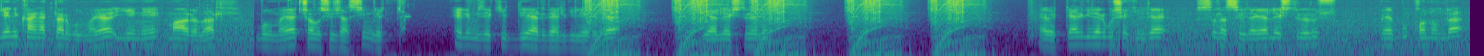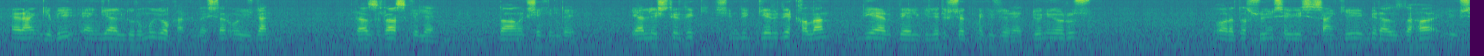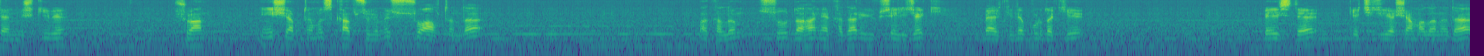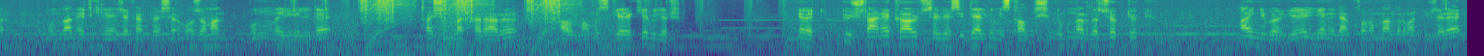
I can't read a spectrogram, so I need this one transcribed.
Yeni kaynaklar bulmaya, yeni mağaralar bulmaya çalışacağız. Şimdi elimizdeki diğer delgileri de yerleştirelim. Evet delgileri bu şekilde sırasıyla yerleştiriyoruz. Ve bu konumda herhangi bir engel durumu yok arkadaşlar. O yüzden biraz rastgele dağınık şekilde yerleştirdik. Şimdi geride kalan diğer delgileri sökmek üzere dönüyoruz. Bu arada suyun seviyesi sanki biraz daha yükselmiş gibi. Şu an iniş yaptığımız kapsülümüz su altında. Bakalım su daha ne kadar yükselecek. Belki de buradaki base'de geçici yaşam alanı da bundan etkilenecek arkadaşlar. O zaman bununla ilgili de taşınma kararı almamız gerekebilir. Evet 3 tane K3 seviyesi delgimiz kaldı. Şimdi bunları da söktük. Aynı bölgeye yeniden konumlandırmak üzere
